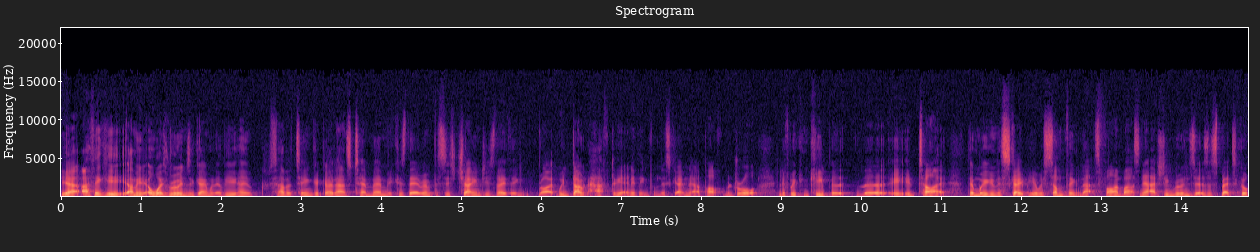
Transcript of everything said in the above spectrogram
Yeah, I think he, I mean, it always ruins a game whenever you have have a team go down to 10 men because their emphasis changes. They think, right, we don't have to get anything from this game now apart from a draw. And if we can keep the, the, it tight, then we can escape here with something that's fine by us. And it actually ruins it as a spectacle,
